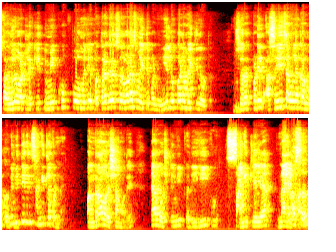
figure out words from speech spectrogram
चांगलं वाटलं की तुम्ही खूप म्हणजे पत्रकार सर्वांनाच माहिती पण ही लोकांना माहिती नव्हतं. शरद पटेल असंही चांगलं काम म्हणजे करतो मी ते कधी सांगितलं पण नाही. पंधरा वर्षामध्ये त्या गोष्टी मी कधीही सांगितलेल्या नाही. असं.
